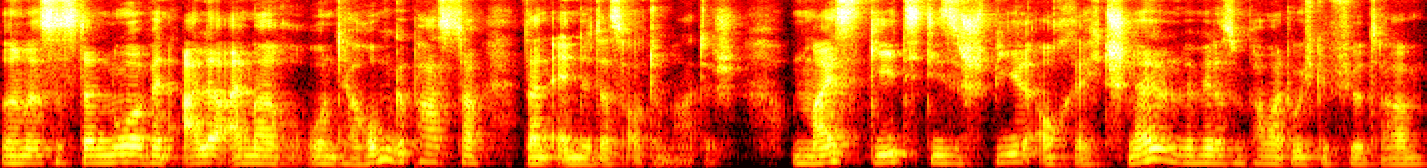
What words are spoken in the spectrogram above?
sondern es ist dann nur, wenn alle einmal rundherum gepasst haben, dann endet das automatisch. Und meist geht dieses Spiel auch recht schnell und wenn wir das ein paar Mal durchgeführt haben,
